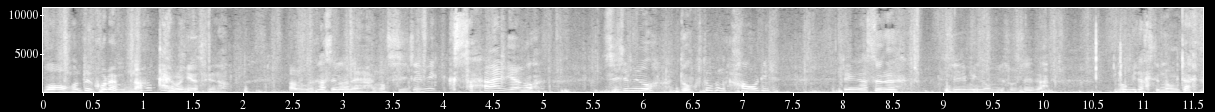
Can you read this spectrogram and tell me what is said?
もう本当にこれ何回も言うんですけどあの昔のねあのしじみ臭いあのしじみの独特の香りがするしじみの味噌汁が飲みたくて飲みたくて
